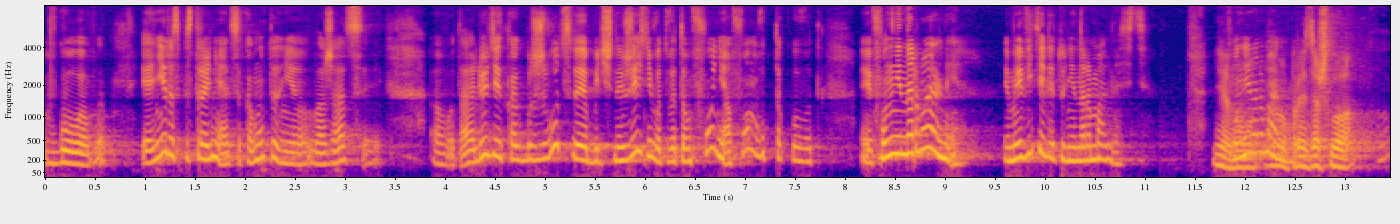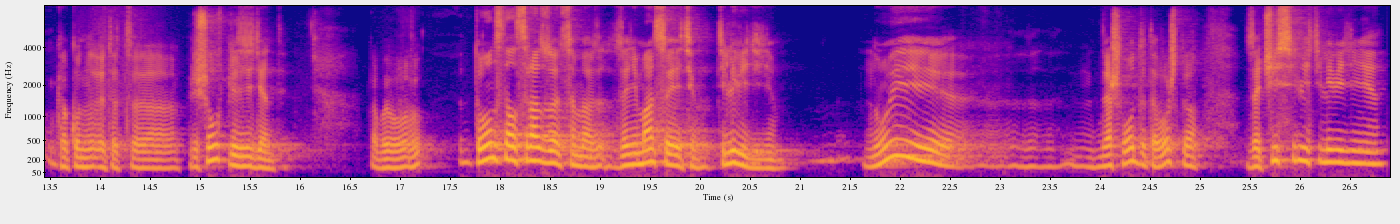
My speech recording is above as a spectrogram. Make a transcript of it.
в голову, и они распространяются, кому-то они ложатся. а вот. А люди как бы живут своей обычной жизнью вот в этом фоне, а фон вот такой вот, и фон ненормальный. И мы видели эту ненормальность. Не, Фон ну, ненормальный. ну, произошло, как он этот э, пришел в президенты, как бы, то он стал сразу заниматься этим телевидением. Ну и э, дошло до того, что зачистили телевидение,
